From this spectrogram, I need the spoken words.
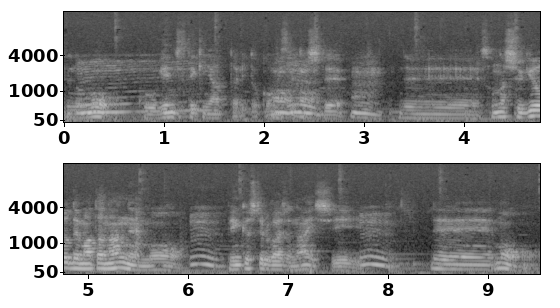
っていうのも、うん。こう現実的にあったりとかお店として、うん。でそんな修行でまた何年もうん。勉強してる場合じゃないうん。し、でも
